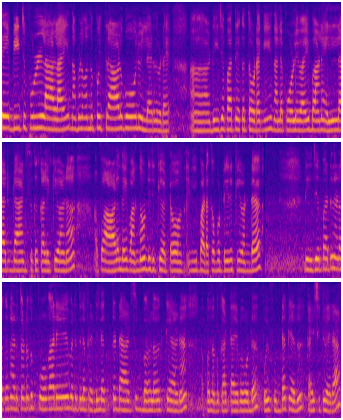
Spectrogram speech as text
ദേ ബീച്ച് ഫുൾ ആളായി. നമ്മൾ വന്നപ്പോൾ ഇത്ര ആൾ പോലും ഇല്ലായിരുന്നു ഇവിടെ. ഡി ജെ പാർട്ടിയൊക്കെ തുടങ്ങി. നല്ല പൊളി വൈബാണ്. എല്ലാവരും ഡാൻസൊക്കെ കളിക്കുവാണ്. അപ്പോൾ ആൾ വന്നുകൊണ്ടിരിക്കുക കേട്ടോ ഇനി പടക്ക പൊട്ടിയിലൊക്കെ ഉണ്ട് ഡി ജെ പാർട്ടി നടക്കുന്ന അടുത്തോട്ടൊന്നും പോകാനേ പറ്റത്തില്ല. ഫ്രണ്ടിലൊക്കെ ഡാൻസും ബഹളമൊക്കെയാണ് അപ്പോൾ നമുക്ക് ആ ടൈം കൊണ്ട് പോയി ഫുഡൊക്കെ ഒന്ന് കഴിച്ചിട്ട് വരാം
